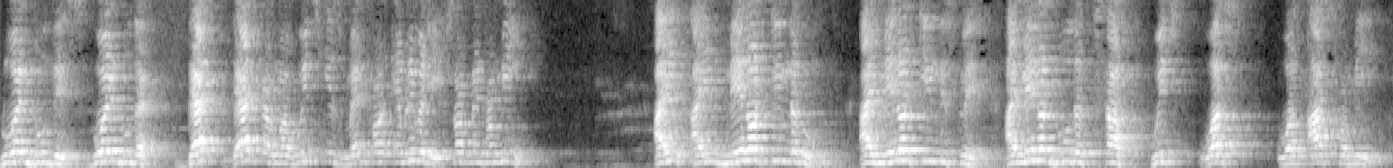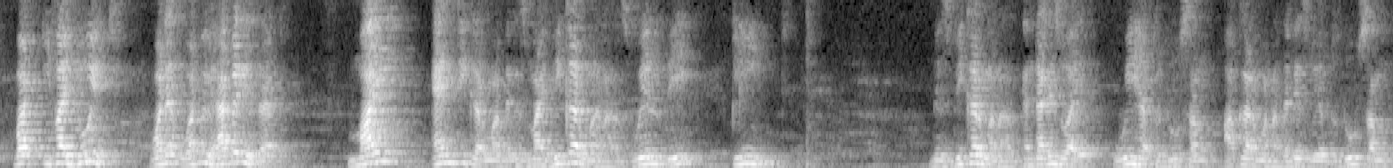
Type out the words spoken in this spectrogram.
go and do this, go and do that. That, that karma which is meant for everybody, it's not meant for me. I, I may not clean the room. I may not clean this place. I may not do the stuff which was, was asked for me. But if I do it, what, what will happen is that my anti-karma, that is my vikarmanas, will be cleaned. These vikarmanas, and that is why we have to do some akarmana, that is, we have to do some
